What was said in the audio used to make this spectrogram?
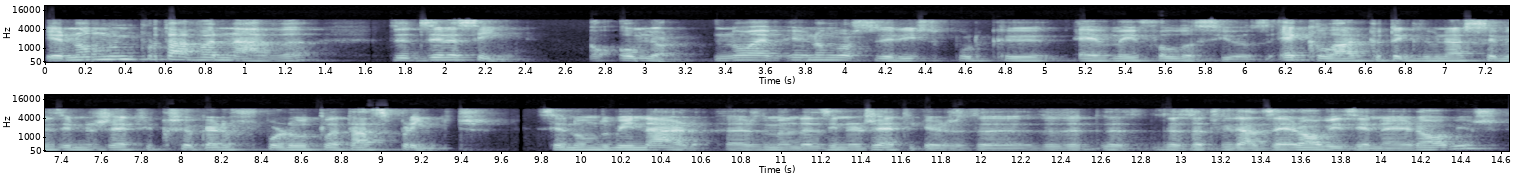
Eu não me importava nada de dizer assim, ou melhor, não é, eu não gosto de dizer isto porque é meio falacioso. É claro que eu tenho que dominar os sistemas energéticos se eu quero expor o atleta a sprints se eu não dominar as demandas energéticas de, de, de, das atividades aeróbias e anaeróbias,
